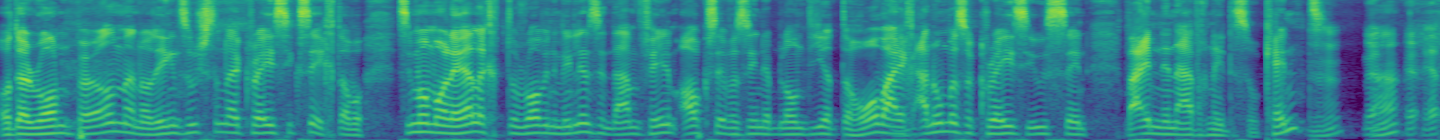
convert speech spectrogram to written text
oder Ron Perlman oder irgend sonst so ein crazy Gesicht. Aber sind wir mal ehrlich, der Robin Williams in diesem Film, abgesehen von seinen blondierten Haaren, weil eigentlich auch nur so crazy aussehen, weil man ihn einfach nicht so kennt, ja, Ja.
